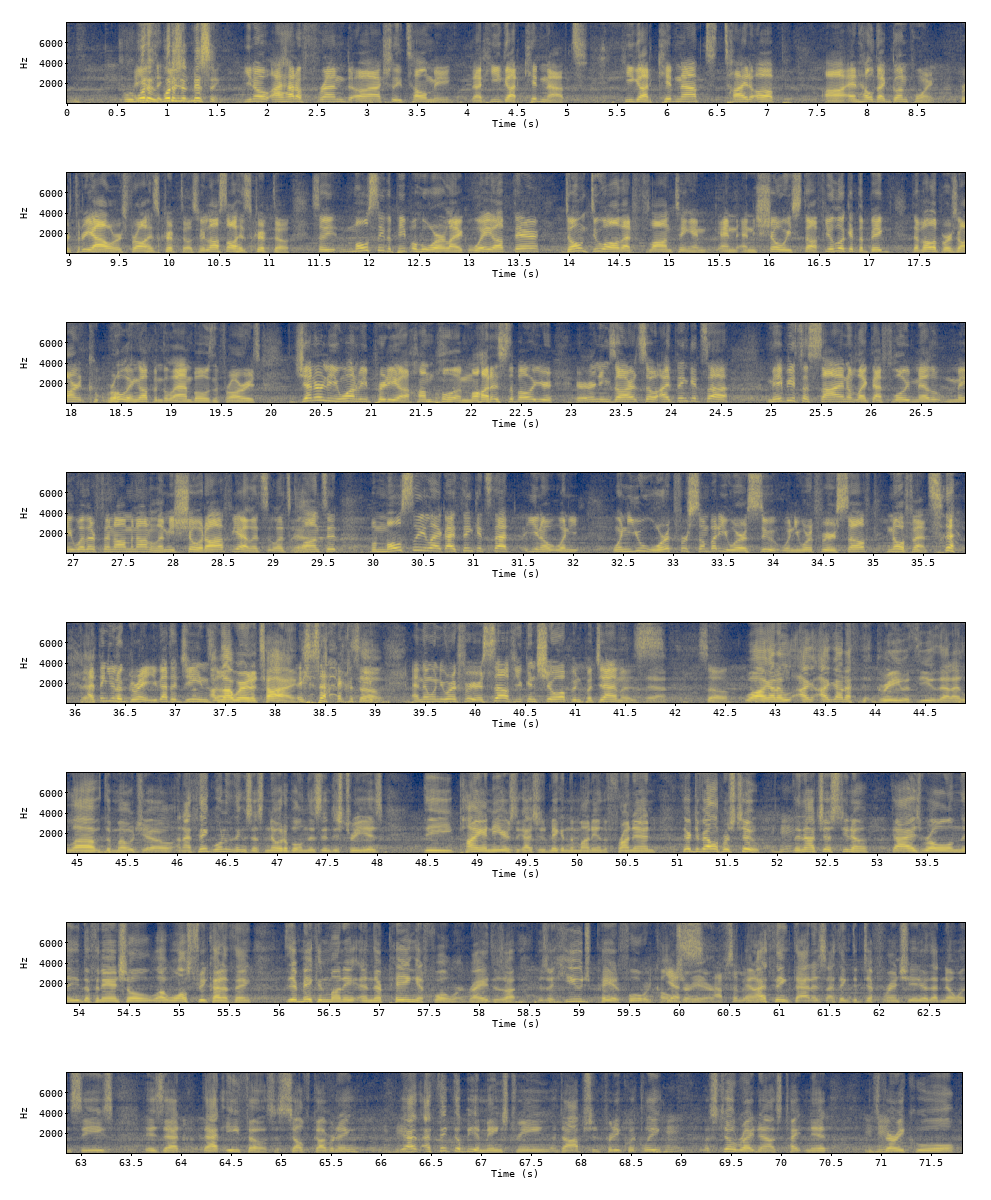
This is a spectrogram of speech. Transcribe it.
what You is what is it missing? You know, I had a friend uh, actually tell me that he got kidnapped. He got kidnapped, tied up, uh, and held at gunpoint for three hours for all his crypto. So he lost all his crypto. So mostly the people who are like way up there, don't do all that flaunting and, and, and showy stuff. You look at the big developers aren't rolling up in the Lambos and Ferraris. Generally, you want to be pretty uh, humble and modest about what your, your earnings are. So I think it's a maybe it's a sign of like that Floyd Mayweather phenomenon. Let me show it off. Yeah, let's let's Yeah. flaunt it. But mostly, like I think it's that you know when you when you work for somebody, you wear a suit. When you work for yourself, no offense, I think you look great. You got the jeans. I'm on. not wearing a tie. Exactly. So- and then when you work for yourself, you can show up in pajamas. Yeah. So Well, I gotta, I, I gotta agree with you that I love the mojo, and I think one of the things that's notable in this industry is the pioneers, the guys who are making the money on the front end. They're developers too. Mm-hmm. They're not just you know guys rolling the, the financial uh, Wall Street kind of thing. They're making money and they're paying it forward, right? There's a there's a huge pay it forward culture Yes, here, absolutely. And I think that is I think the differentiator that no one sees is that that ethos is self-governing. Mm-hmm. Yeah, I think there'll be a mainstream adoption pretty quickly, but still right now it's tight knit. It's very cool,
